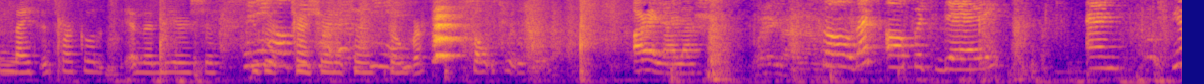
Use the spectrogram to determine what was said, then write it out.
nice and sparkled. And then here it's just, you can transfer it to silver. So it's really cool. Alright, Lila. So that's all for today. And yeah,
